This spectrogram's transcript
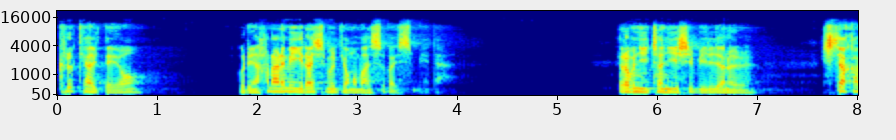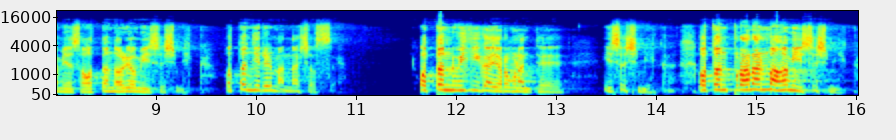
그렇게 할 때요, 우리는 하나님의 일하심을 경험할 수가 있습니다. 여러분, 2021년을 시작하면서 어떤 어려움이 있으십니까? 어떤 일을 만나셨어요? 어떤 위기가 여러분한테 있으십니까? 어떤 불안한 마음이 있으십니까?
